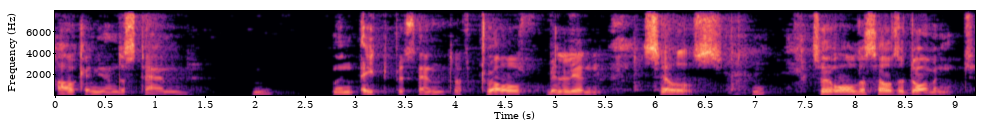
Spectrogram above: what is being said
how can you understand? Hmm? And 8% of 12 billion cells. Hmm? So all the cells are dormant.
